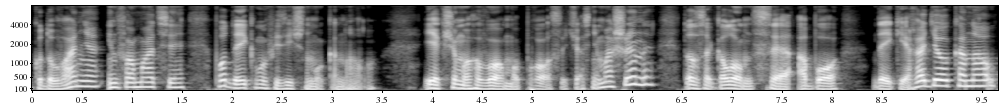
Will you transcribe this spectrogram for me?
кодування інформації по деякому фізичному каналу. І якщо ми говоримо про сучасні машини, то загалом це або деякий радіоканал,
